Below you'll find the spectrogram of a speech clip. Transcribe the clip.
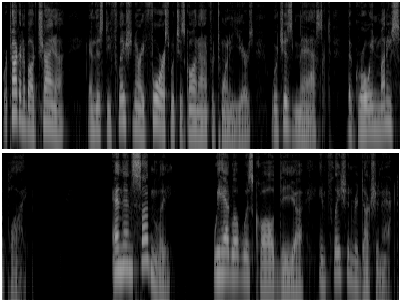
We're talking about China and this deflationary force which has gone on for 20 years, which has masked the growing money supply. And then suddenly, we had what was called the uh, Inflation Reduction Act,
